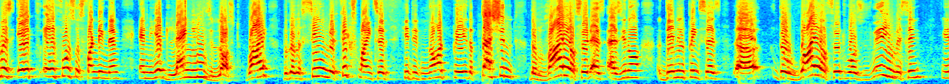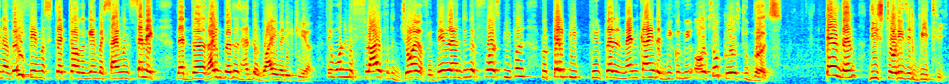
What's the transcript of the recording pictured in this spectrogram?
US Air, Force was funding them, and yet Langley's lost. Why? Because the same way, fixed mindset, he did not pay the passion, the why of it, as, as you know, Daniel Pink says, uh, the why of it was very missing in a very famous TED talk again by Simon Sinek that the Wright brothers had the why very clear. They wanted to fly for the joy of it. They were until the first people to tell people, tell mankind that we could be also close to birds. Tell them these stories in B3.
